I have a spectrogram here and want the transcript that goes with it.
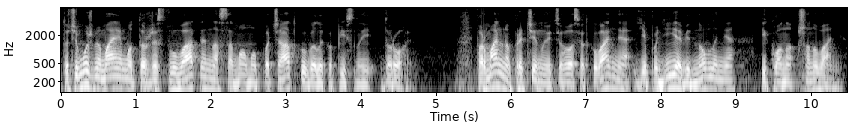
То чому ж ми маємо торжествувати на самому початку великопісної дороги? Формально причиною цього святкування є подія відновлення іконошанування.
